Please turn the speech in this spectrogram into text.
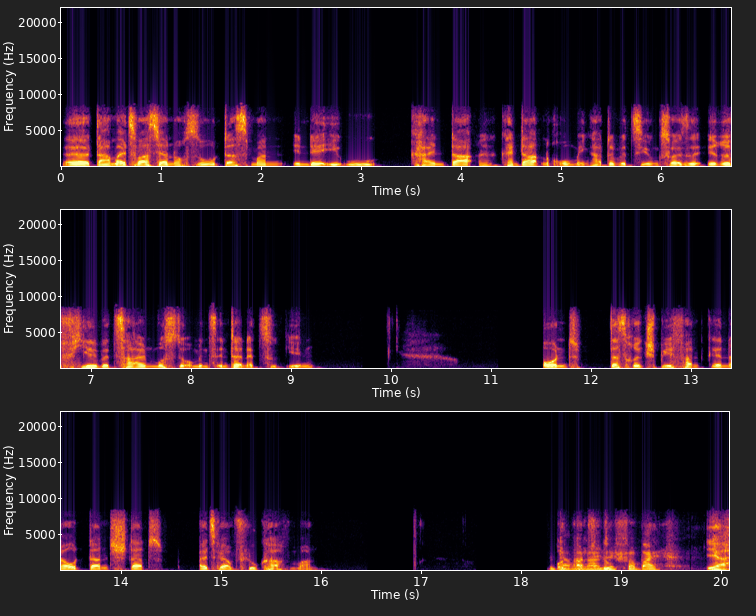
Äh, damals war es ja noch so, dass man in der EU kein, da kein Datenroaming hatte, beziehungsweise irre viel bezahlen musste, um ins Internet zu gehen. Und das Rückspiel fand genau dann statt, als wir am Flughafen waren. Und da war natürlich vorbei. Ja,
